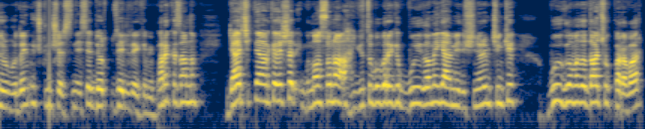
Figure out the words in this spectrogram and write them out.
Buradayım. 3 gün içerisinde ise 450 lira bir para kazandım. Gerçekten arkadaşlar bundan sonra YouTube'u bırakıp bu uygulamaya gelmeyi düşünüyorum. Çünkü bu uygulamada daha çok para var.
